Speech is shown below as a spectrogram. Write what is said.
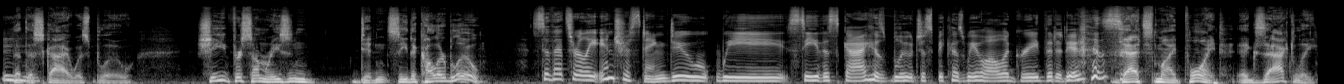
that Mm-hmm. the sky was blue, she for some reason didn't see the color blue. So that's really interesting. Do we see the sky as blue just because we've all agreed that it is? That's my point. Exactly.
